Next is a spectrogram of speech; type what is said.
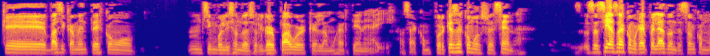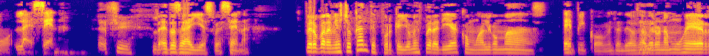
que básicamente es como mm, simbolizando eso, el Girl Power que la mujer tiene ahí. O sea, como, porque esa es como su escena. O sea, sí, ya sabes como que hay peleas donde son como la escena. Sí. Entonces ahí es su escena. Pero para mí es chocante porque yo me esperaría como algo más épico, ¿me entendés? O sea, Mm. ver a una mujer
